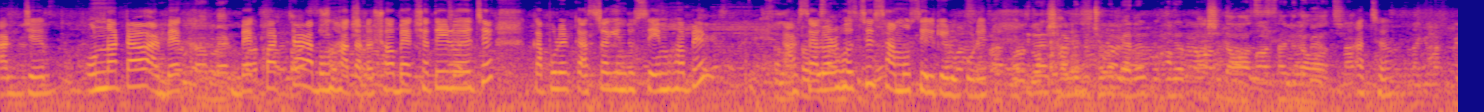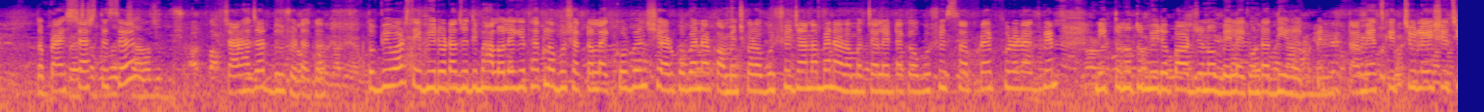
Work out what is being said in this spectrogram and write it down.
আর যে ওন্নাটা আর ব্যাক ব্যাক পার্টটা এবং হাতাটা সব একসাথেই রয়েছে। কাপড়ের কাজটা কিন্তু সেম হবে। আর সালোয়ার হচ্ছে সামো সিল্কের উপরে। আচ্ছা। তো প্রাইসটা আসতেছে চার হাজার দুশো চার হাজার দুশো টাকা। তো ভিউয়ার্স এই ভিডিওটা যদি ভালো লেগে থাকলে অবশ্যই একটা লাইক করবেন শেয়ার করবেন আর কমেন্ট করে অবশ্যই জানাবেন। আর আমার চ্যানেলটাকে অবশ্যই সাবস্ক্রাইব করে রাখবেন। নিত্য নতুন ভিডিও পাওয়ার জন্য বেল আইকনটা দিয়ে রাখবেন। তো আমি আজকে চলে এসেছি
